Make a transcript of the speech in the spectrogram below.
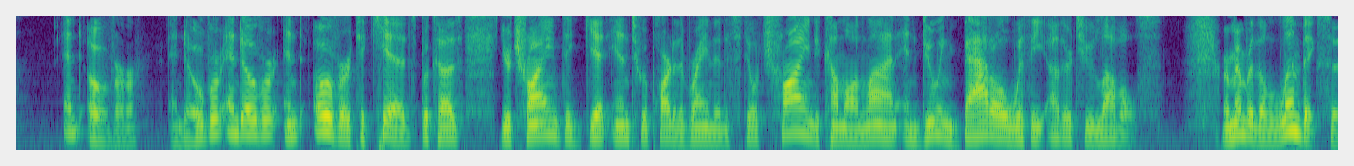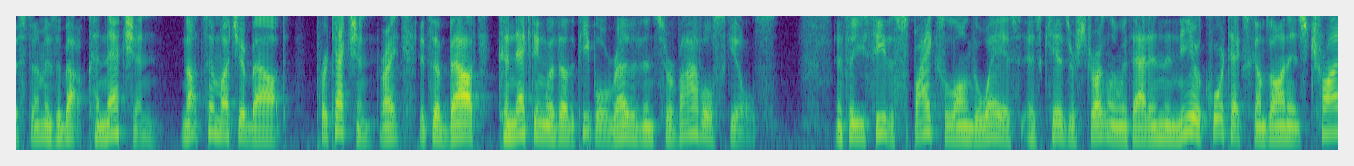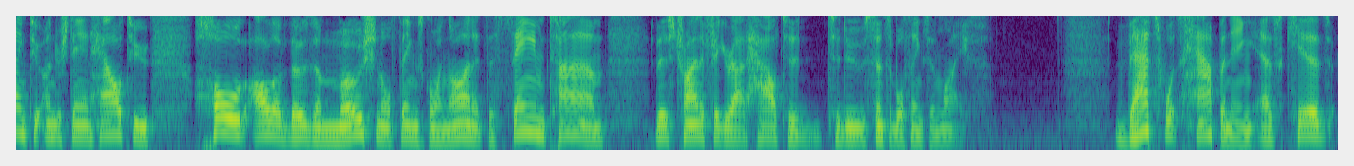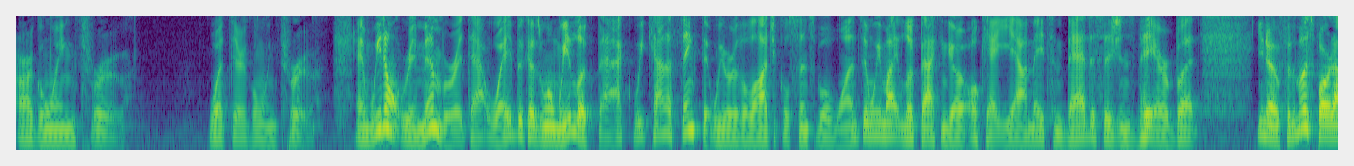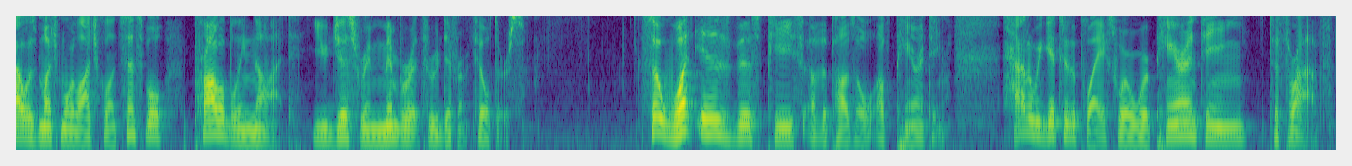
and over and over and over and over to kids because you're trying to get into a part of the brain that is still trying to come online and doing battle with the other two levels. Remember, the limbic system is about connection, not so much about protection, right? It's about connecting with other people rather than survival skills. And so you see the spikes along the way as, as kids are struggling with that. And the neocortex comes on and it's trying to understand how to hold all of those emotional things going on at the same time that it's trying to figure out how to, to do sensible things in life. That's what's happening as kids are going through what they're going through. And we don't remember it that way because when we look back, we kind of think that we were the logical, sensible ones. And we might look back and go, okay, yeah, I made some bad decisions there. But, you know, for the most part, I was much more logical and sensible. Probably not. You just remember it through different filters. So, what is this piece of the puzzle of parenting? How do we get to the place where we're parenting to thrive?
